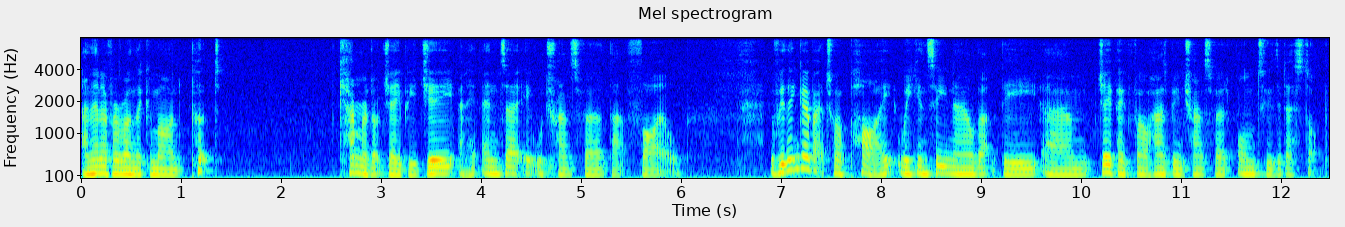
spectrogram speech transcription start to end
and then if I run the command put camera.jpg and hit enter it will transfer that file. If we then go back to our Pi we can see now that the um, JPEG file has been transferred onto the desktop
